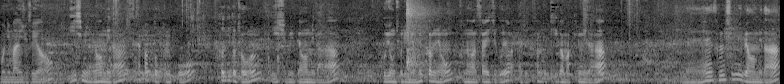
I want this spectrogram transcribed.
문의 많이 주세요. 22명입니다. 살밥도 굵고 크기도 좋은 22명입니다. 구이용 조림용 횟감용 가능한 사이즈고요. 아주 선도 기가 막힙니다. 네, 30미병어입니다.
